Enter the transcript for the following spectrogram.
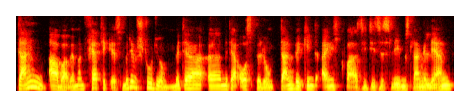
Dann aber, wenn man fertig ist mit dem Studium, mit der, äh, mit der Ausbildung, dann beginnt eigentlich quasi dieses lebenslange Lernen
